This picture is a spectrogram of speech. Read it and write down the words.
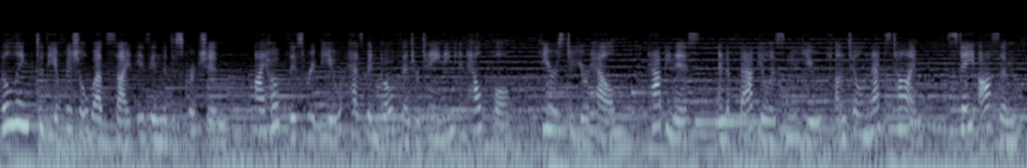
the link to the official website is in the description. I hope this review has been both entertaining and helpful. Here's to your health, happiness, and a fabulous new you. Until next time, stay awesome.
